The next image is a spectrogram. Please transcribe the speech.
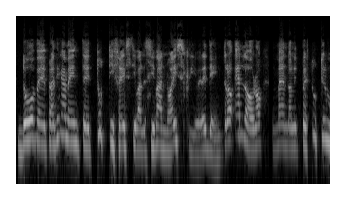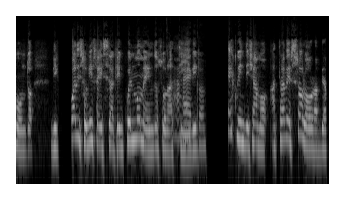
dove praticamente tutti i festival si vanno a iscrivere dentro e loro mandano per tutto il mondo di quali sono i festival che in quel momento sono ah, attivi. Ah, ecco. E quindi, diciamo, attraverso loro abbiamo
